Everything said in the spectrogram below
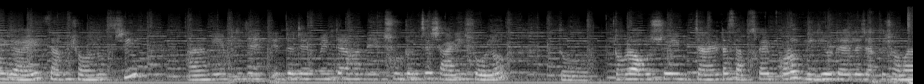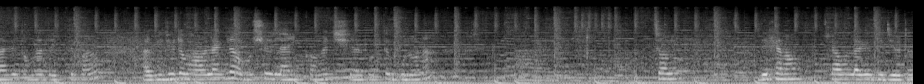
তনুশ্রী আর আমি এমনি এন্টারটেনমেন্টে আমার নেক্সট শ্যুট হচ্ছে শাড়ি ষোলো। তো তোমরা অবশ্যই চ্যানেলটা সাবস্ক্রাইব করো ভিডিওটা এলে যাতে সবার আগে তোমরা দেখতে পারো। আর ভিডিওটা ভালো লাগলে অবশ্যই লাইক কমেন্ট শেয়ার করতে ভুলো না। চলো, দেখে নাও কেমন লাগে ভিডিওটা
